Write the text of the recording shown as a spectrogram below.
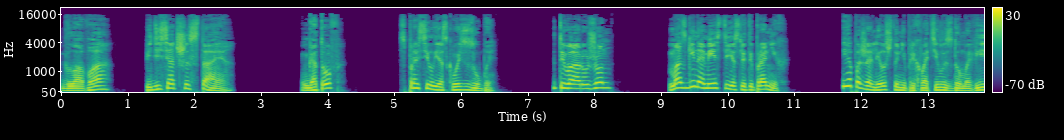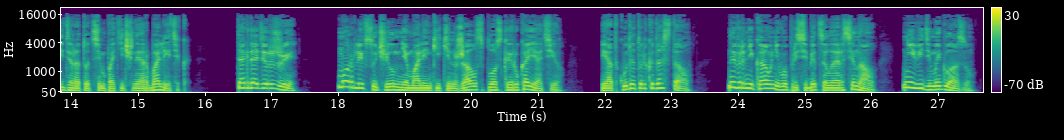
Глава 56. «Готов?» — спросил я сквозь зубы. «Ты вооружен? Мозги на месте, если ты про них». Я пожалел, что не прихватил из дома Вейдера тот симпатичный арбалетик. «Тогда держи». Морли всучил мне маленький кинжал с плоской рукоятью. И откуда только достал? Наверняка у него при себе целый арсенал, невидимый глазу.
